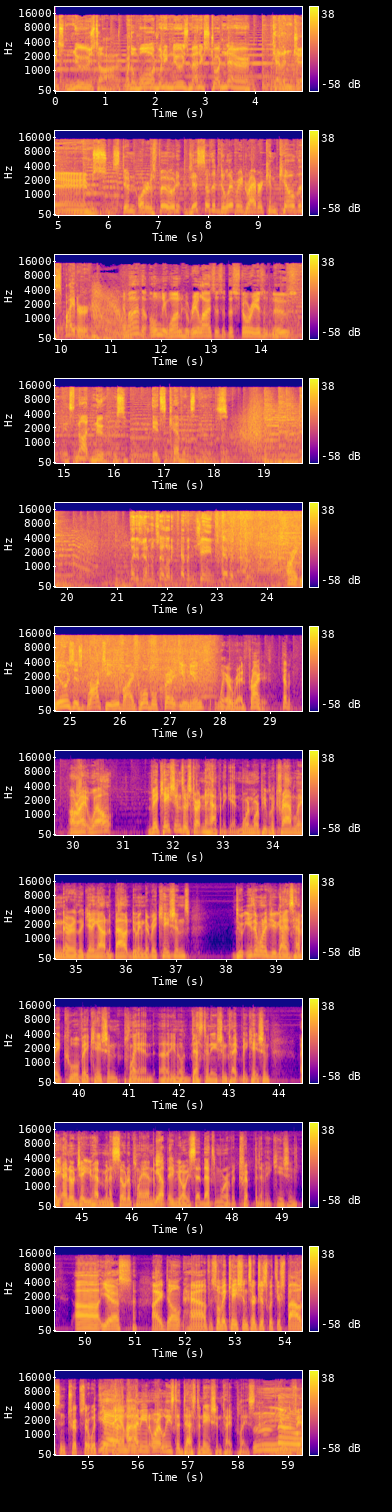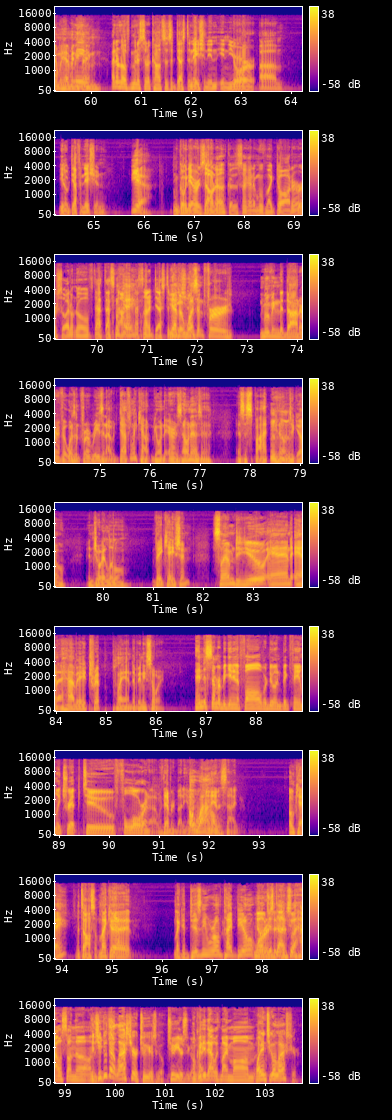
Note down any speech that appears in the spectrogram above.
It's news time with award winning newsman extraordinaire, Kevin James. Student orders food just so the delivery driver can kill the spider. Am I the only one who realizes that this story isn't news? It's not news, it's Kevin's news. Ladies and gentlemen, say hello to Kevin James. Kevin. All right, news is brought to you by Global Credit Unions. Wear Red Fridays. Kevin. All right, well, vacations are starting to happen again. More and more people are traveling. They're they're getting out and about doing their vacations. Do either one of you guys have a cool vacation planned? Uh, you know, destination type vacation. I, I know Jay, you have Minnesota planned, Yep. but you always said that's more of a trip than a vacation. Uh, yes. I don't have. So vacations are just with your spouse and trips are with your family. I, I mean, or at least a destination type place. you and the family have I mean, anything? I don't know if Minnesota counts as a destination in in your um, you know, definition. yeah. I'm going to Arizona because I got to move my daughter, so I don't know if that that's not Okay. that's not a destination. Yeah, destination. if it wasn't for moving the daughter, if it wasn't for a reason, I would definitely count going to Arizona as a as a spot, you Mm-hmm. know, to go enjoy a little vacation. Slim, do you and Anna have a trip planned of any sort? End of summer, beginning of fall, we're doing big family trip to Florida with everybody. On, Oh, wow. On Anna's side. Okay, that's awesome. like a like a Disney World type deal. No, or is just, it uh, to a house on the. On Did the you do that last year or two years ago? two years ago? Okay. We did that with my mom. Why didn't you go last year?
